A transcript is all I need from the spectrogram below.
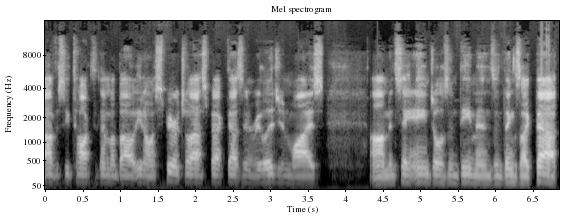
obviously talk to them about you know a spiritual aspect as in religion wise um, and say angels and demons and things like that.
